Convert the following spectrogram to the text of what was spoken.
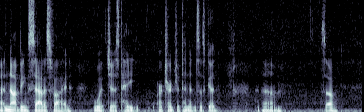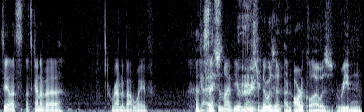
uh, not being satisfied with just hey our church attendance is good. Um, so so yeah, that's that's kind of a roundabout way of Yeah, saying my view of ministry. There was an, an article I was reading,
